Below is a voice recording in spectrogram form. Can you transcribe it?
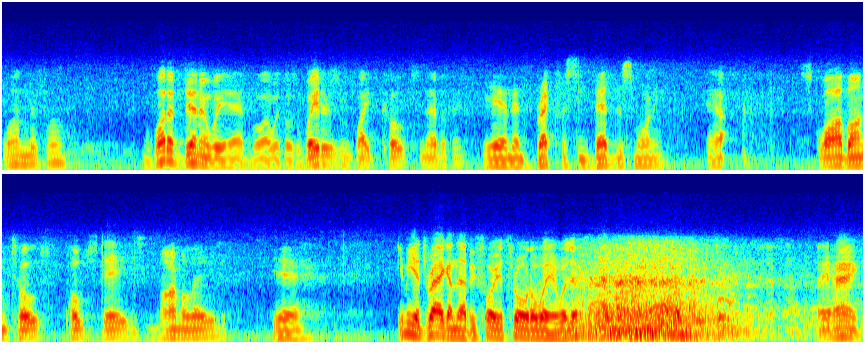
Wonderful. What a dinner we had, boy, with those waiters in white coats and everything. Yeah, and then breakfast in bed this morning. Yeah. Squab on toast, poached eggs, marmalade. Yeah. Give me a drag on that before you throw it away, will you? Hey, Hank,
